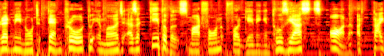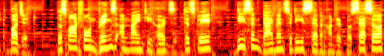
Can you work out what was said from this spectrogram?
Redmi Note 10 Pro to emerge as a capable smartphone for gaming enthusiasts on a tight budget. The smartphone brings a 90Hz display, decent Dimensity 700 processor,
